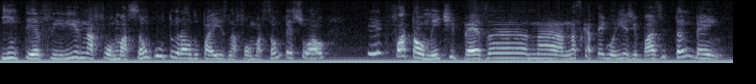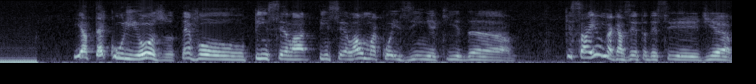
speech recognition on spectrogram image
interferir na formação cultural do país, na formação pessoal e fatalmente pesa na, nas categorias de base também. E até curioso, até vou pincelar, pincelar uma coisinha aqui da, que saiu na Gazeta desse dia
